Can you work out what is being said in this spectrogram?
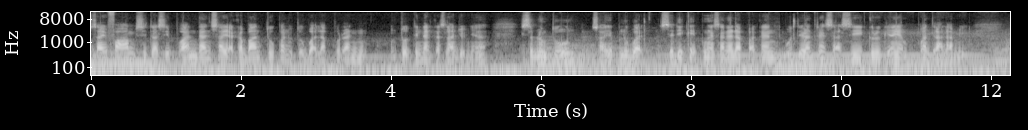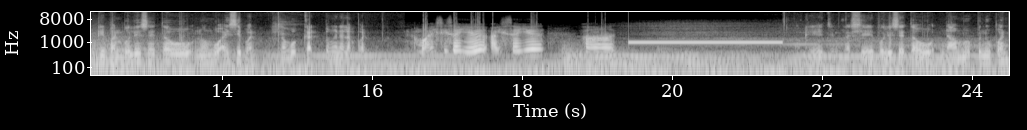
saya faham situasi Puan dan saya akan bantu Puan untuk buat laporan untuk tindakan selanjutnya. Sebelum tu, saya perlu buat sedikit pengesahan dan dapatkan butiran transaksi kerugian yang Puan telah alami. Okey Puan, boleh saya tahu nombor IC Puan? Nombor kad pengenalan Puan. Nombor IC saya, IC saya uh, Okey, terima kasih. Boleh saya tahu nama penuh Puan?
